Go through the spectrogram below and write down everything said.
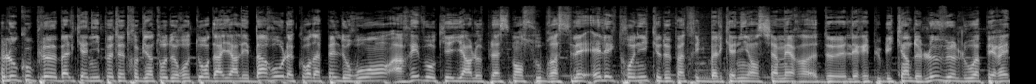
Le couple Balkany peut être bientôt de retour derrière les barreaux. La cour d'appel de Rouen a révoqué hier le placement sous bracelet électronique de Patrick Balkany, ancien maire de Les Républicains de Levallois-Perret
